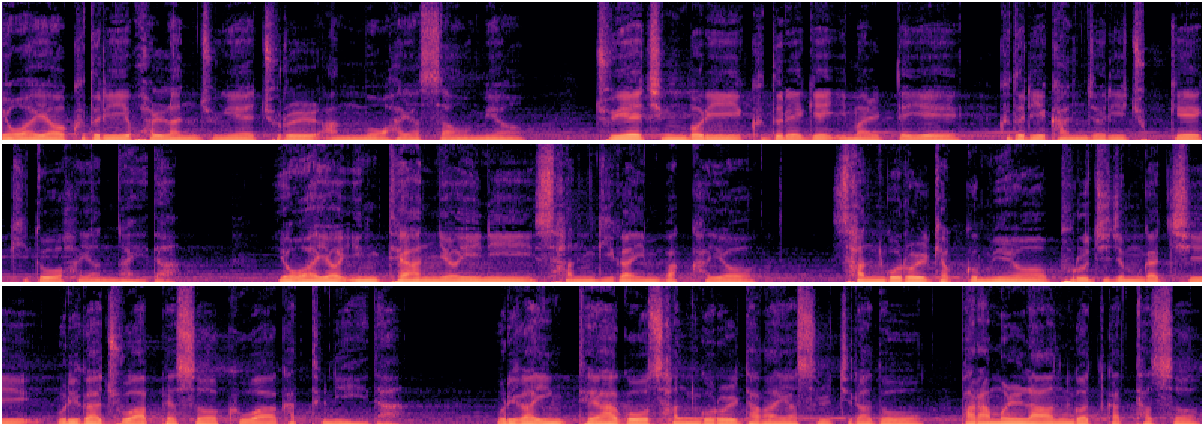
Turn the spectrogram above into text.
여호와여 그들이 환란 중에 주를 악모하여 싸우며 주의 징벌이 그들에게 임할 때에 그들이 간절히 주께 기도하였나이다. 여호와여 잉태한 여인이 산기가 임박하여 산고를 겪으며 부르짖음같이 우리가 주 앞에서 그와 같으니이다. 우리가 잉태하고 산고를 당하였을지라도 바람을 낳은 것 같아서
